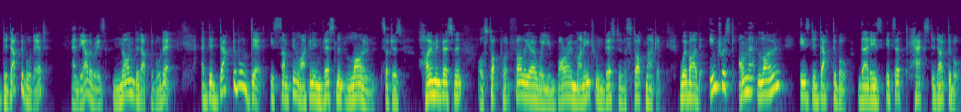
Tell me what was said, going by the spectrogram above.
deductible debt, and the other is non deductible debt. A deductible debt is something like an investment loan, such as home investment or stock portfolio, where you borrow money to invest in the stock market, whereby the interest on that loan is deductible. That is, it's a tax deductible.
